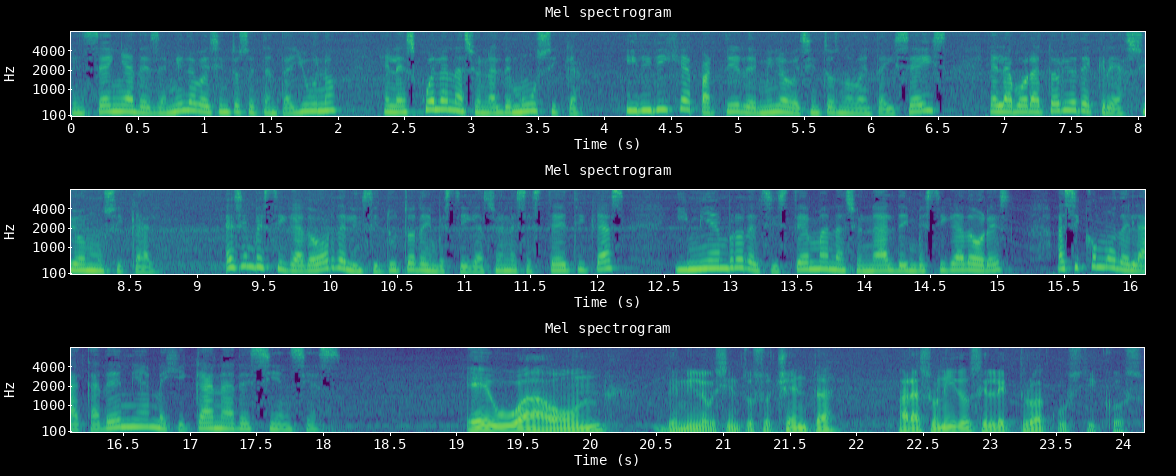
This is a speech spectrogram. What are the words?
Enseña desde 1971 en la Escuela Nacional de Música y dirige a partir de 1996 el Laboratorio de Creación Musical. Es investigador del Instituto de Investigaciones Estéticas y miembro del Sistema Nacional de Investigadores, así como de la Academia Mexicana de Ciencias. EUAON de 1980 para sonidos electroacústicos.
